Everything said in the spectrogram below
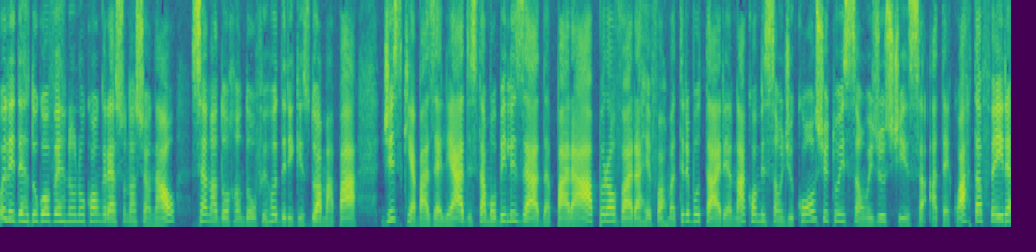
O líder do governo no Congresso Nacional, senador Randolfo Rodrigues do Amapá, diz que a base aliada está mobilizada para aprovar a reforma tributária na Comissão de Constituição e Justiça até quarta-feira,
